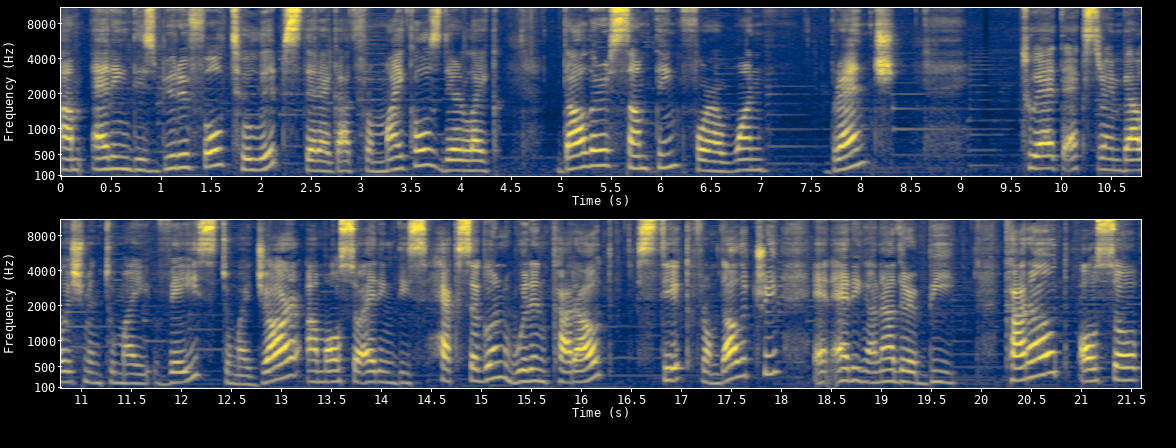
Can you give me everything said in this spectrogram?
I'm adding these beautiful tulips that I got from Michaels. They're like dollar something for a one branch. To add extra embellishment to my vase, to my jar, I'm also adding this hexagon wooden cutout stick from Dollar Tree and adding another bee cutout. Also,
